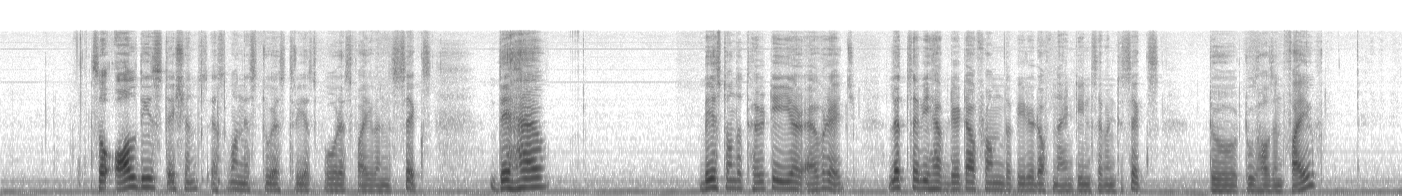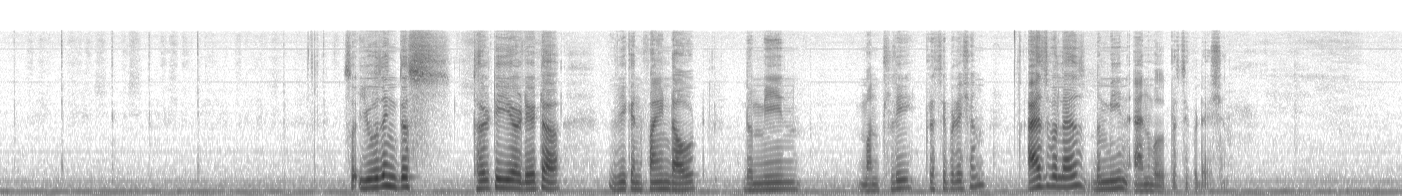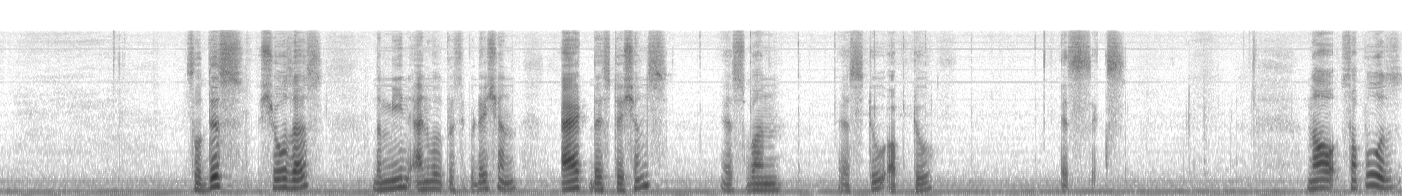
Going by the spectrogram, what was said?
So, all these stations S 1, S 2, S 3, S 4, S 5 and S 6 they have based on the 30 year average let us say we have data from the period of 1976 to 2005. So, using this 30 year data we can find out the mean monthly precipitation as well as the mean annual precipitation. So, this shows us the mean annual precipitation at the stations S 1, S 2 up to S 6. Now, suppose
